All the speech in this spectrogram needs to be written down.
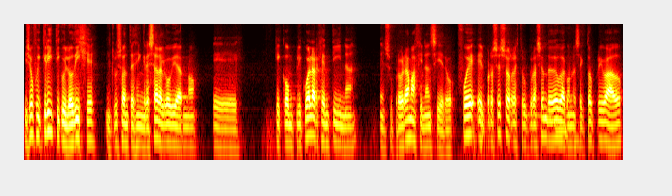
y yo fui crítico y lo dije, incluso antes de ingresar al gobierno, eh, que complicó a la Argentina en su programa financiero fue el proceso de reestructuración de deuda con el sector privado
